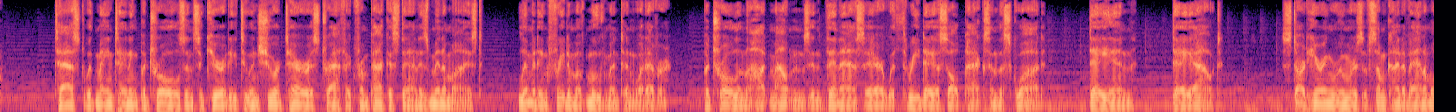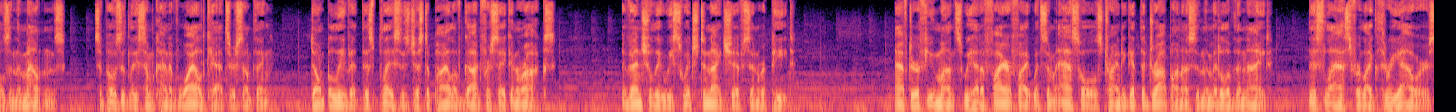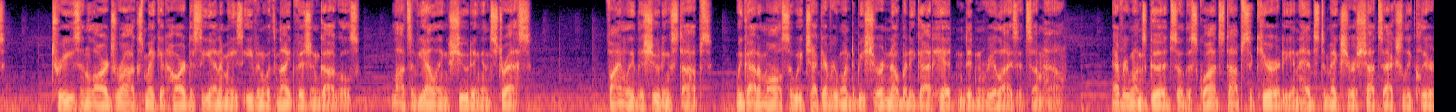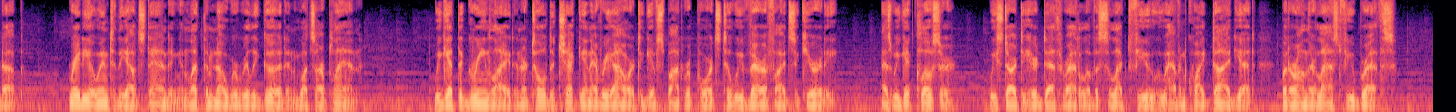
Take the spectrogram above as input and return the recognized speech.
Tasked with maintaining patrols and security to ensure terrorist traffic from Pakistan is minimized, limiting freedom of movement and whatever. Patrol in the hot mountains in thin-ass air with three-day assault packs in the squad. Day in, day out. Start hearing rumors of some kind of animals in the mountains, supposedly some kind of wildcats or something. Don't believe it, this place is just a pile of god-forsaken rocks. Eventually, we switch to night shifts and repeat. After a few months, we had a firefight with some assholes trying to get the drop on us in the middle of the night. This lasts for like three hours. Trees and large rocks make it hard to see enemies even with night vision goggles. Lots of yelling, shooting, and stress. Finally, the shooting stops, we got them all, so we check everyone to be sure nobody got hit and didn't realize it somehow. Everyone's good, so the squad stops security and heads to make sure shut's actually cleared up. radio into the outstanding and let them know we're really good and what's our plan. We get the green light and are told to check in every hour to give spot reports till we've verified security. As we get closer, we start to hear death rattle of a select few who haven't quite died yet, but are on their last few breaths.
